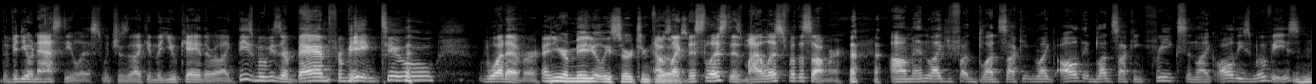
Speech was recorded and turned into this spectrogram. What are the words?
the Video Nasty list, which is like in the UK, they were like these movies are banned for being too whatever. And you're immediately searching for I was those. like, this list is my list for the summer. um, and like blood sucking, like all the blood sucking freaks, and like all these movies, Mm-hmm.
